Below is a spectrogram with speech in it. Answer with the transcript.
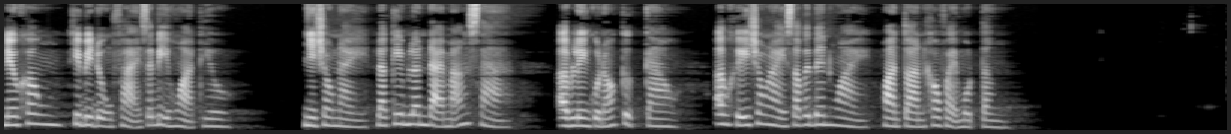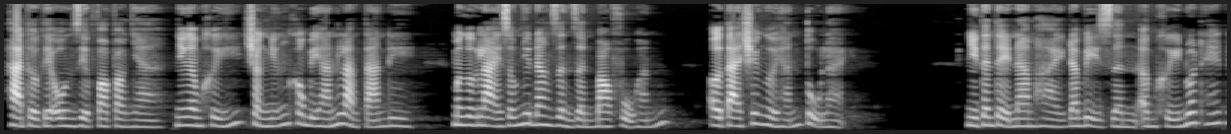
Nếu không, khi bị đụng phải sẽ bị hỏa thiêu. Nhưng trong này là kim lân đại mãng xà, Âm linh của nó cực cao Âm khí trong này so với bên ngoài Hoàn toàn không phải một tầng. Hạ thược Thế ôn diệp vọt vào nhà, Nhưng âm khí chẳng những không bị hắn làm tán đi, Mà ngược lại giống như đang dần dần bao phủ hắn, Ở tại trên người hắn tụ lại. Nhìn thân thể Nam Hải đang bị dần âm khí nuốt hết,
